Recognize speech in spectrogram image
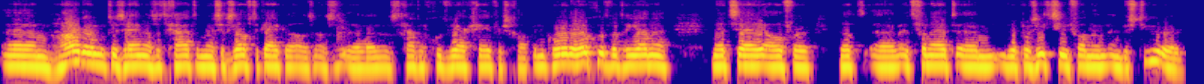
ehm, harder moeten zijn als het gaat om naar zichzelf te kijken als, als, eh, als het gaat om goed werkgeverschap. En ik hoorde heel goed wat Rianne net zei over dat ehm, het vanuit ehm, de positie van een, een bestuurder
